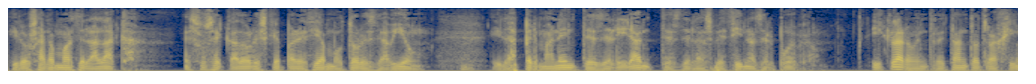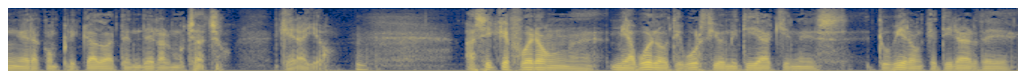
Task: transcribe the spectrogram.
y los aromas de la laca, esos secadores que parecían motores de avión, y las permanentes delirantes de las vecinas del pueblo. Y claro, entre tanto trajín era complicado atender al muchacho, que era yo. Así que fueron eh, mi abuelo Tiburcio y mi tía quienes tuvieron que tirar de,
